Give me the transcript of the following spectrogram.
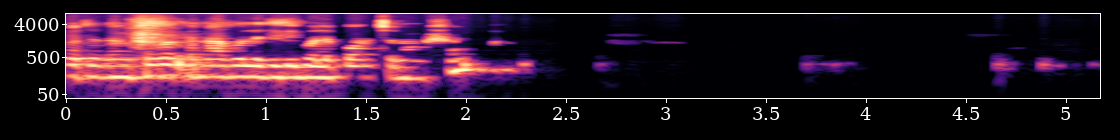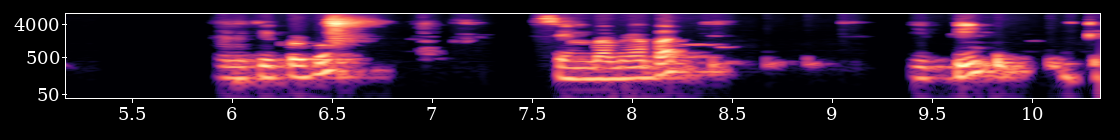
চতুর্থাংশ কথা না বলে যদি বলে পঞ্চমাংশ। তাহলে কি করব? সেম ভাবে আবার ইপি ওকে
